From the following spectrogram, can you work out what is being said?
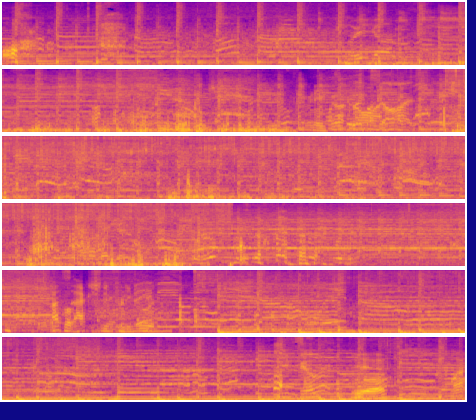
Oh. Good. Good. That's actually pretty good. baby, on the way down, way down. You feel it? Yeah. My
